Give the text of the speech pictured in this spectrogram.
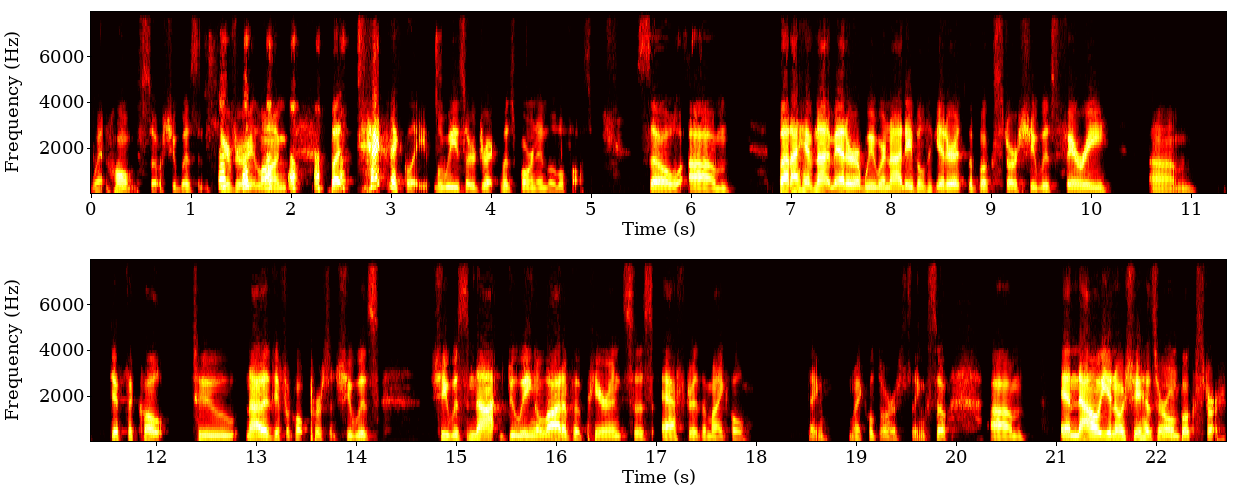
went home. So she wasn't here very long. but technically, Louise Erdrich was born in Little Falls. So, um, but I have not met her. We were not able to get her at the bookstore. She was very um, difficult to, not a difficult person. She was, she was not doing a lot of appearances after the Michael thing, Michael Dorris thing. So, um, and now you know she has her own bookstore.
